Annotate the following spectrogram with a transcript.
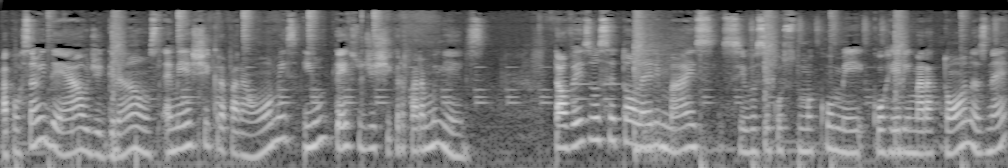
A porção ideal de grãos é meia xícara para homens e um terço de xícara para mulheres. Talvez você tolere mais se você costuma comer, correr em maratonas, né?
